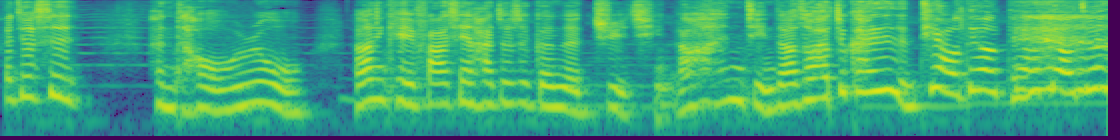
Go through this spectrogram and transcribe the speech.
他就是。很投入，然后你可以发现他就是跟着剧情，然后很紧张，说他就开始跳跳跳跳，就是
